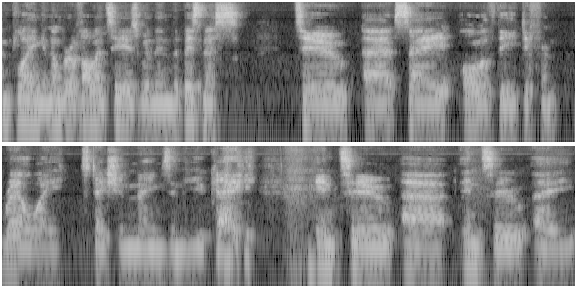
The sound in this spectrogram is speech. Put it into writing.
employing a number of volunteers within the business to uh, say all of the different railway station names in the UK into uh, into a,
